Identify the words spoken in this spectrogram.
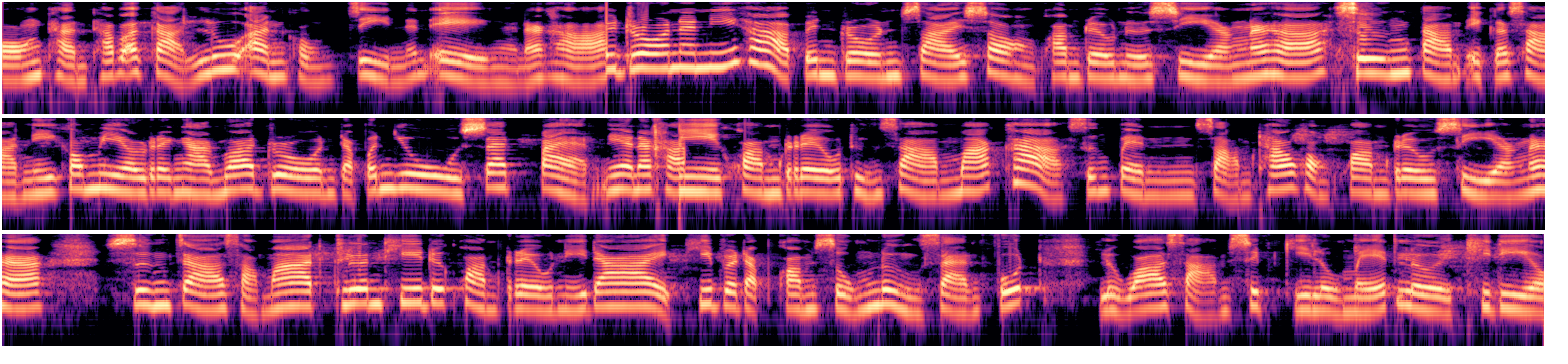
องฐานทัพอากาศลู่อันของจีนนั่นเองนะคะโดยโดรนอันนี้ค่ะ เป็นโดรนสายส่องความเร็วเหนือเสียงนะคะ ซึ่งตามเอกสารนี้ก็มีรายงานว่าโดรน WZ8 เนี่ยนะคะ มีความเร็วถึง 3 มัคค่ะ ซึ่งเป็น 3 เท่าของความเร็วเสียงนะคะ ซึ่งจะสามารถเคลื่อนที่ด้วยความเร็วนี้ได้ ที่ระดับความสูง 1 0 0 0 0แสนฟุต หรือว่า 30 กิโลเมตรเลยทีเดียว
